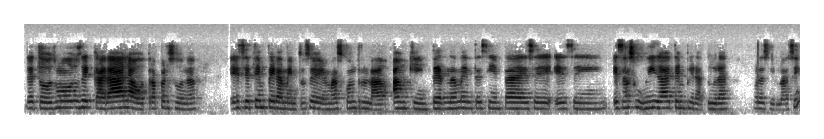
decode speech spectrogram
De todos modos, de cara a la otra persona, ese temperamento se ve más controlado, aunque internamente sienta ese, ese, esa subida de temperatura, por decirlo así.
